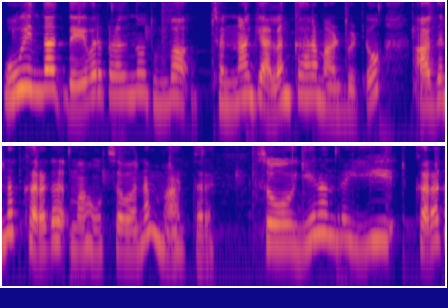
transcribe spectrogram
ಹೂವಿಂದ ದೇವರುಗಳನ್ನು ತುಂಬ ಚೆನ್ನಾಗಿ ಅಲಂಕಾರ ಮಾಡಿಬಿಟ್ಟು ಅದನ್ನು ಕರಗ ಮಹೋತ್ಸವನ ಮಾಡ್ತಾರೆ. ಸೊ ಏನಂದರೆ ಈ ಕರಗ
